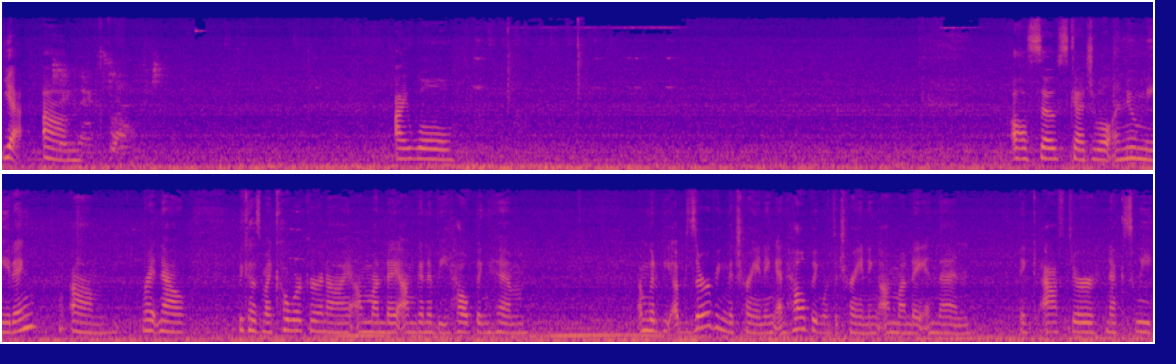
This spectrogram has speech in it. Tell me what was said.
yeah, um, I will also schedule a new meeting. Um, right now, because my coworker and I on Monday, I'm going to be helping him. I'm going to be observing the training and helping with the training on Monday, and then I think after next week,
